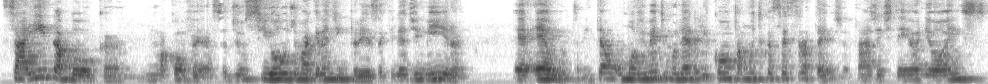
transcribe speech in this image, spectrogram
Sair da boca, numa conversa, de um CEO de uma grande empresa que ele admira, é, é, outra. Então, o movimento mulher ele conta muito com essa estratégia. Tá? A gente tem reuniões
